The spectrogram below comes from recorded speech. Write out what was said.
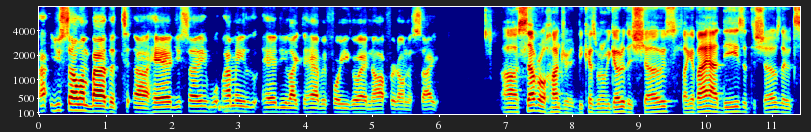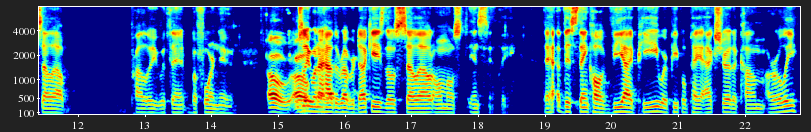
uh, you sell them by the uh, head? You say how many head do you like to have before you go ahead and offer it on the site? Uh, several hundred because when we go to the shows, like if I had these at the shows, they would sell out probably within before noon. Oh, usually oh, when I have the rubber duckies, those sell out almost instantly. They have this thing called VIP where people pay extra to come early.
